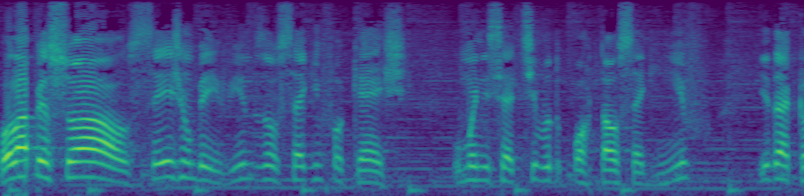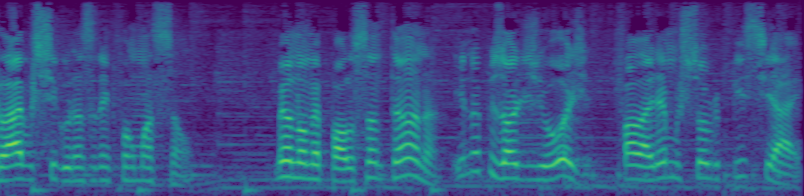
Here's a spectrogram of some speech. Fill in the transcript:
Olá pessoal, sejam bem-vindos ao Seg Infocast, uma iniciativa do portal Info e da Clave Segurança da Informação. Meu nome é Paulo Santana e no episódio de hoje falaremos sobre PCI,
